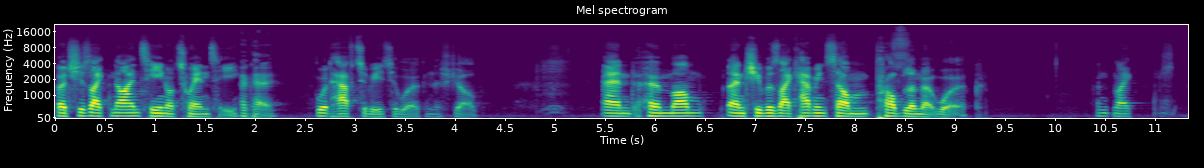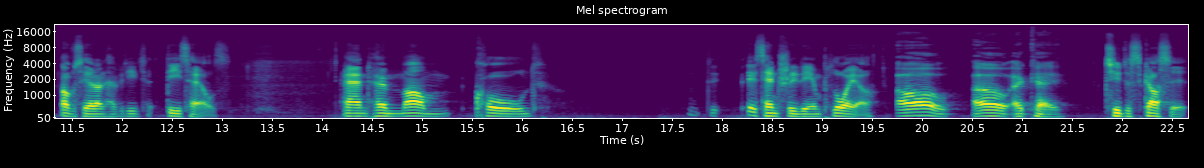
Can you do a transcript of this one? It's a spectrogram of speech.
but she's like 19 or 20 Okay. would have to be to work in this job. And her mum, and she was like having some problem at work. And like, obviously, I don't have det- details. And her mum called the, essentially the employer Oh. Oh. Okay. to discuss it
